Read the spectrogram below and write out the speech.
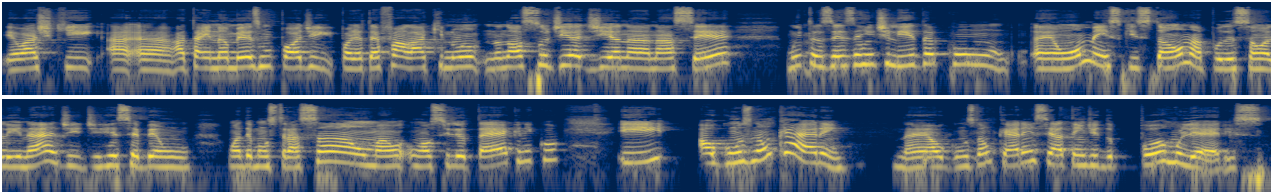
Eu acho que a, a, a Tainã mesmo pode, pode até falar que no, no nosso dia a dia na, na muitas vezes a gente lida com é, homens que estão na posição ali, né, de, de receber um, uma demonstração, uma, um auxílio técnico, e alguns não querem, né, alguns não querem ser atendidos por mulheres.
